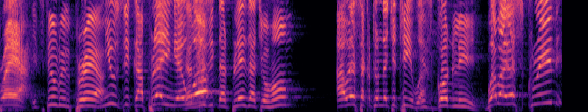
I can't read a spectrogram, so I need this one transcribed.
prayer. It's filled with prayer. Music are playing the ewo music that plays at your home aweesa katonda ekitiibwa. bwabayo screen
